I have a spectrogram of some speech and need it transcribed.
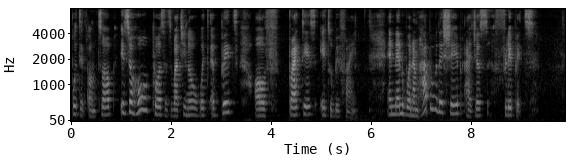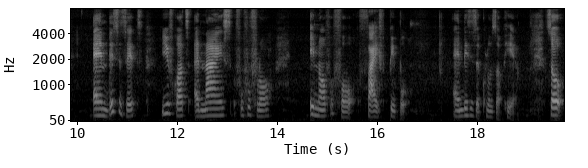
put it on top. It's a whole process, but you know, with a bit of practice, it will be fine. And then when I'm happy with the shape, I just flip it. And this is it. You've got a nice fufu floor, enough for five people. And this is a close up here. So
